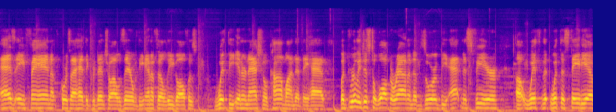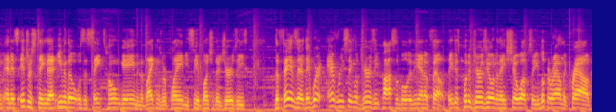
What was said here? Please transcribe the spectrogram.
as a fan. Of course, I had the credential. I was there with the NFL league office with the international combine that they have, but really just to walk around and absorb the atmosphere uh, with the, with the stadium. And it's interesting that even though it was a Saints home game and the Vikings were playing, you see a bunch of their jerseys. The fans there, they wear every single jersey possible in the NFL. They just put a jersey on and they show up. So you look around the crowd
